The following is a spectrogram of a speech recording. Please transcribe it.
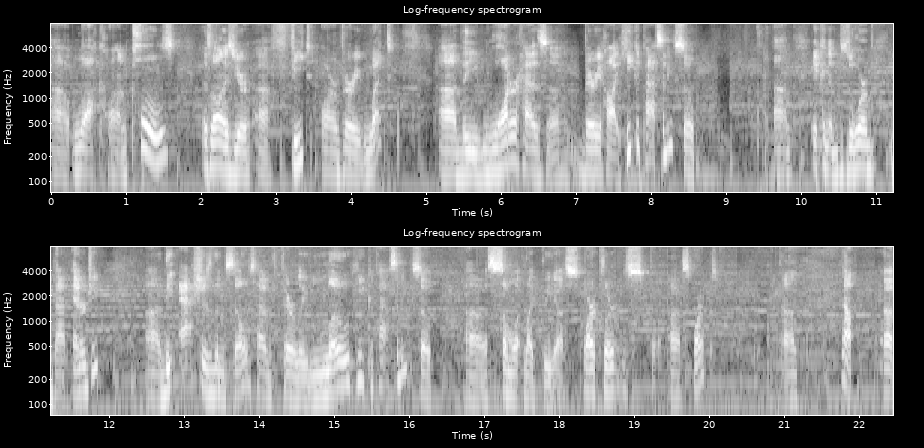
uh, walk on coals as long as your uh, feet are very wet. the water has a very high heat capacity, so um, it can absorb that energy. Uh, the ashes themselves have fairly low heat capacity, so uh, somewhat like the uh, sparkler sp uh, sparks. Um, now, uh,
